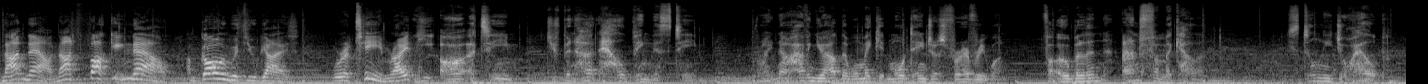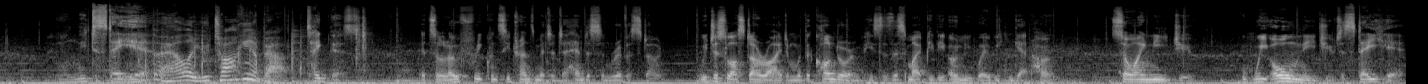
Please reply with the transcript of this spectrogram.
Not now. Not fucking now. I'm going with you guys. We're a team, right? We are a team. You've been hurt helping this team. Right now, having you out there will make it more dangerous for everyone. For Oberlin and for Macallan. We still need your help. You'll need to stay here. What the hell are you talking about? Take this. It's a low frequency transmitter to Henderson Riverstone. We just lost our ride, and with the Condor in pieces, this might be the only way we can get home. So I need you. We all need you to stay here.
